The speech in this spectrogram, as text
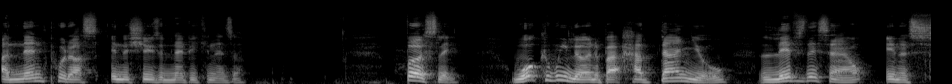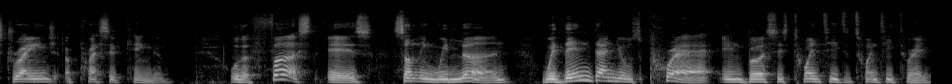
and then put us in the shoes of Nebuchadnezzar. Firstly, what can we learn about how Daniel lives this out in a strange, oppressive kingdom? Well, the first is something we learn within Daniel's prayer in verses 20 to 23.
